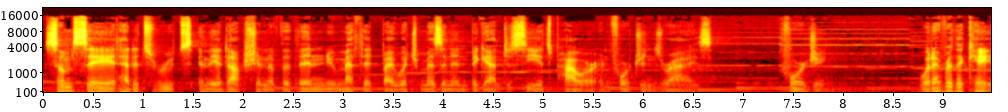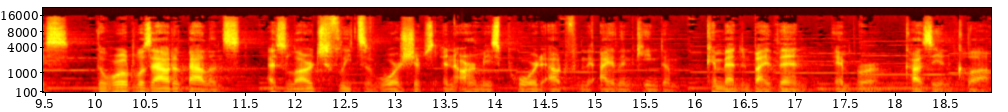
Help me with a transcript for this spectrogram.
Some say it had its roots in the adoption of the then new method by which Mezanin began to see its power and fortunes rise forging. Whatever the case, the world was out of balance as large fleets of warships and armies poured out from the island kingdom, commanded by then Emperor Kazian Claw.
